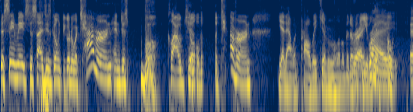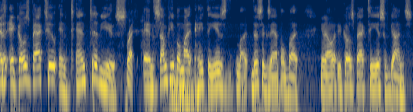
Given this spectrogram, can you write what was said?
the same mage decides he's going to go to a tavern and just boom, cloud kill the, the tavern. Yeah, that would probably give him a little bit of Right. an evil. Right. Oh, as it goes back to intent of use. Right. And some people might hate to use this example, but you know, it goes back to use of guns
